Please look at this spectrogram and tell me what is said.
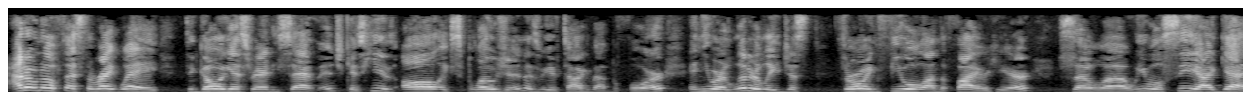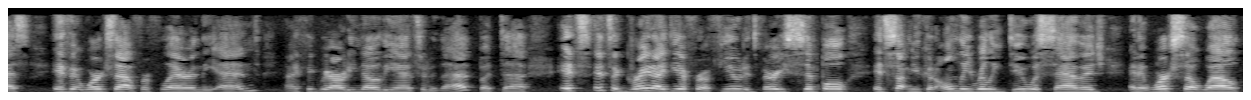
I don't know if that's the right way to go against Randy Savage because he is all explosion, as we have talked about before. And you are literally just throwing fuel on the fire here. So uh, we will see, I guess, if it works out for Flair in the end. I think we already know the answer to that, but uh, it's it's a great idea for a feud. It's very simple. It's something you could only really do with Savage, and it works so well.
